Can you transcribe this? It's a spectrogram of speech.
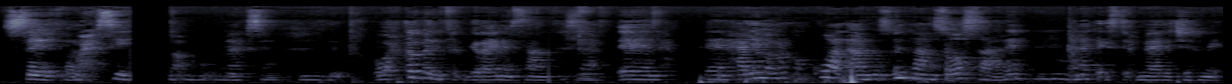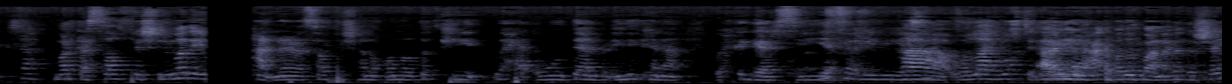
safe wax ama wanaagsan. Wax ka benefit garaynaysaan. Een, xaliima marka kuwan aan intaan soo saarin anaga isticmaali jirnay. Marka dhanaa selfish ha noqono dadkii waxaad awoodaan bal idinkana wax ka gaarsiiya. Ha wallahi waqti dheer lacag badan baa naga gashay.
